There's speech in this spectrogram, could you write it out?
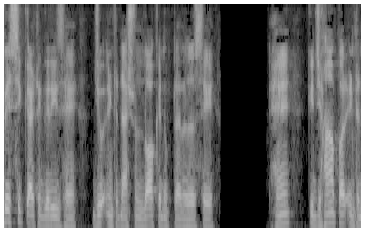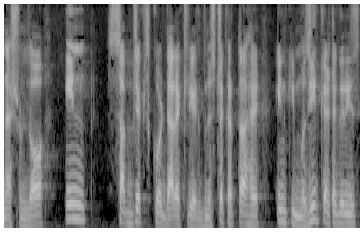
بیسک کیٹیگریز ہیں جو انٹرنیشنل لاء کے نقطۂ نظر سے ہیں کہ جہاں پر انٹرنیشنل لا ان سبجیکٹس کو ڈائریکٹلی ایڈمنسٹر کرتا ہے ان کی مزید کیٹیگریز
